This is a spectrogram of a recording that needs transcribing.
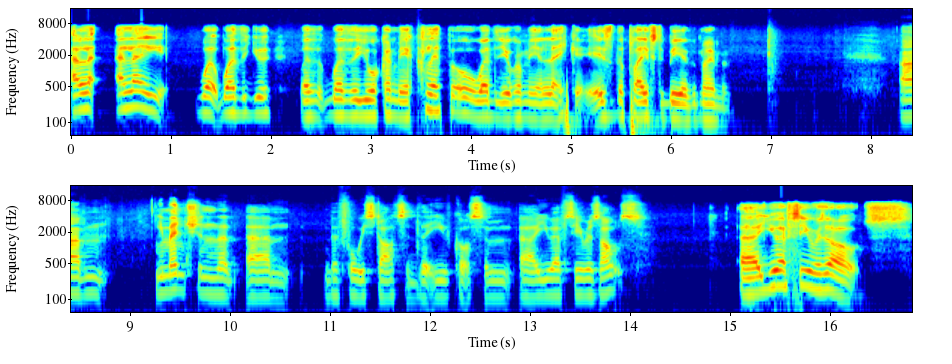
LA, LA whether you whether whether you're going to be a Clipper or whether you're going to be a Laker is the place to be at the moment. Um, you mentioned that um, before we started that you've got some uh, UFC results. Uh, UFC results.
